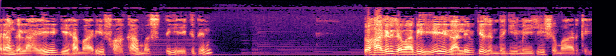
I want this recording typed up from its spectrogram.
रंग लाएगी हमारी फाका मस्ती एक दिन। तो हाजिर जवाबी गालिब की ज़िंदगी में ही शुमार थी।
